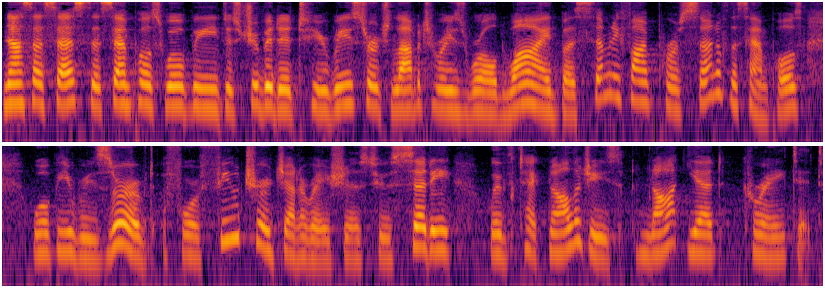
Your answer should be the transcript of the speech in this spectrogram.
NASA says the samples will be distributed to research laboratories worldwide, but 75% of the samples will be reserved for future generations to study with technologies not yet created.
